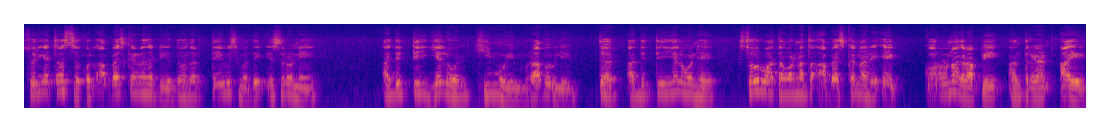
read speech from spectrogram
सूर्याचा सखोल अभ्यास करण्यासाठी दोन हजार तेवीसमध्ये इस्रोने आदित्य यलवन ही मोहीम राबवली. तर आदित्य यलवन हे सौर वातावरणाचा अभ्यास करणारे एक कोरोनाग्राफी अंतराळ आहे.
